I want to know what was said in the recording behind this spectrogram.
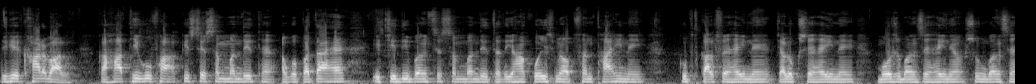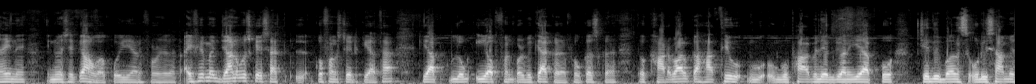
देखिए, खारवाल का हाथी गुफा किससे संबंधित है? आपको पता है ये चिदी वंश से संबंधित है। तो यहाँ कोई इसमें ऑप्शन था ही नहीं। गुप्त काल से है ही नहीं चालुक से है ही नहीं, मोर्च वंश से है ही नहीं, शुंग वंश से है ही नहीं, इनमें से क्या होगा? कोई आंसर हो जाएगा ऐसे मैं जानबूझ के ऐसा क्वेश्चन स्टेट किया था कि आप लोग ई ऑप्शन पर भी क्या करें फोकस करें। तो खारवाल का हाथी गुफा अभिलेख जो है ये आपको चेदी वंश उड़ीसा में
